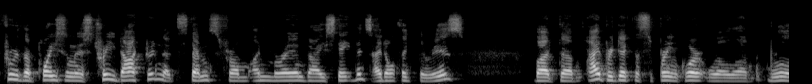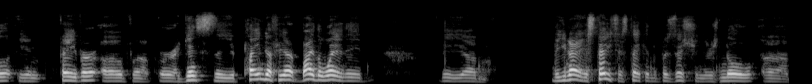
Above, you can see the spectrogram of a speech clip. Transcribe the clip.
fruit of the poisonous tree doctrine that stems from unmirandized statements. I don't think there is. But um, I predict the Supreme Court will uh, rule in favor of uh, or against the plaintiff here. By the way, the the um, the United States has taken the position there's no uh,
